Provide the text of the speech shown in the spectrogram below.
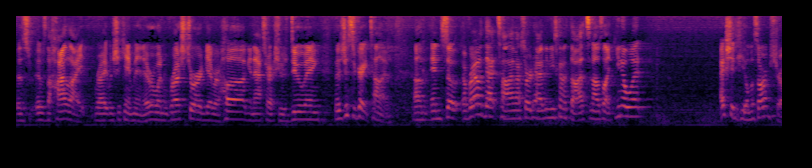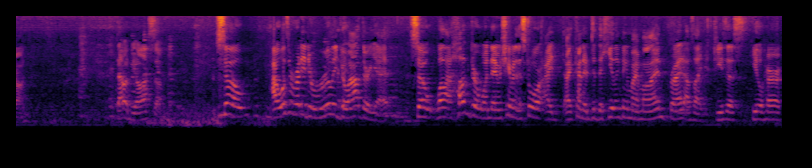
It was, it was the highlight, right, when she came in. Everyone rushed to her, gave her a hug, and asked her how she was doing. It was just a great time. Um, and so around that time, I started having these kind of thoughts, and I was like, you know what? I should heal Miss Armstrong. That would be awesome. So I wasn't ready to really go out there yet. So while I hugged her one day when she came into the store, I, I kind of did the healing thing in my mind, right? I was like, Jesus, heal her.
